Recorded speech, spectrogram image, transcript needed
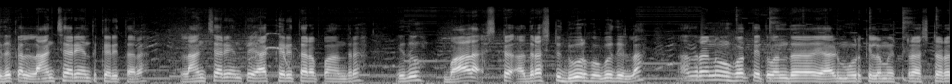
ಇದಕ್ಕೆ ಲಾಂಚಾರಿ ಅಂತ ಕರೀತಾರೆ. ಲಾಂಚಾರಿ ಅಂತ ಯಾಕೆ ಕರೀತಾರಪ್ಪ ಅಂದ್ರೆ ಇದು ಭಾಳ ಅಷ್ಟು ಅದರಷ್ಟು ದೂರ ಹೋಗೋದಿಲ್ಲ. ಅಂದ್ರೂ ಹೋಗ್ತೈತಿ, ಒಂದು ಎರಡು ಮೂರು ಕಿಲೋಮೀಟ್ರ್ ಅಷ್ಟರ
